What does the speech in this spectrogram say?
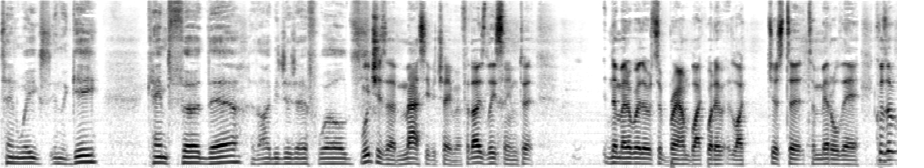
ten weeks in the Gi. Came third there at IBJJF Worlds. Which is a massive achievement for those listening to. No matter whether it's a brown, black, whatever, like just to, to medal there, because the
